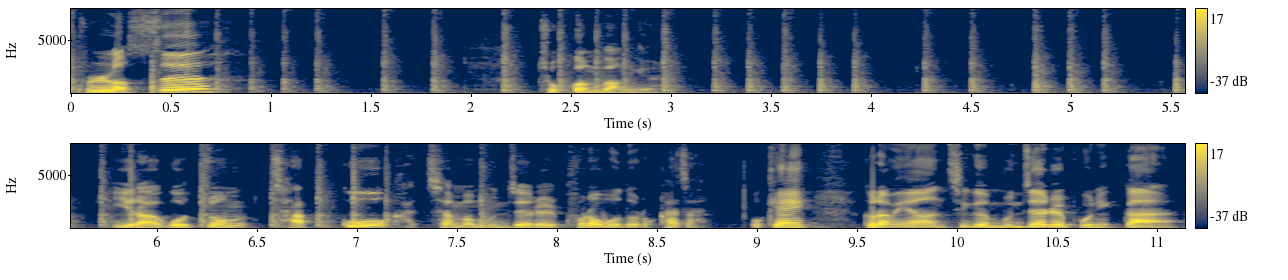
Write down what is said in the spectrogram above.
플러스 조건방률 이라고 좀 잡고 같이 한번 문제를 풀어보도록 하자. 오케이? 그러면 지금 문제를 보니까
